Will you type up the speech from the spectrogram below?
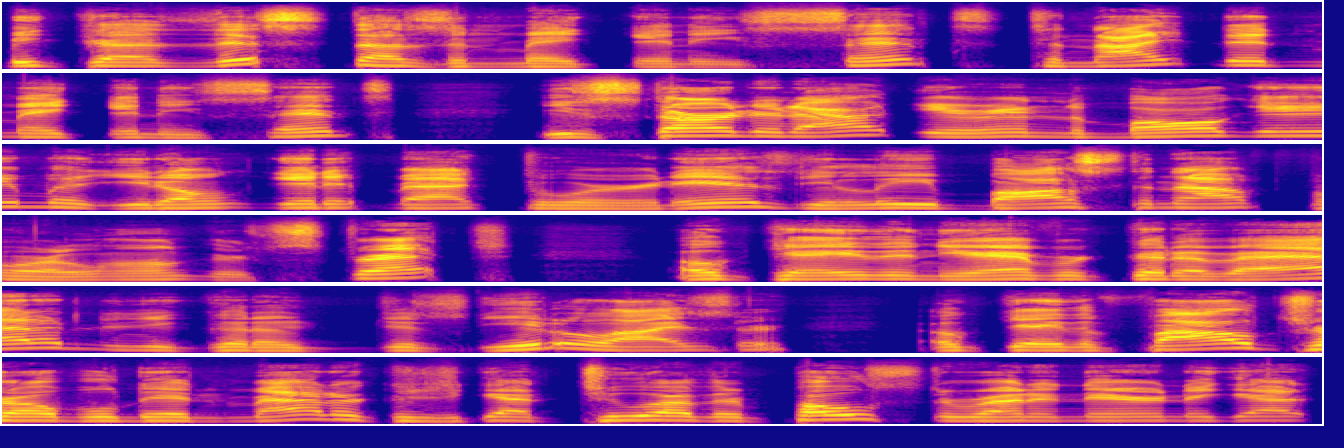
Because this doesn't make any sense. Tonight didn't make any sense. You started out, you're in the ball game, but you don't get it back to where it is. You leave Boston out for a longer stretch, okay, than you ever could have had, and you could have just utilized her. Okay, the foul trouble didn't matter because you got two other posts to run in there, and they got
